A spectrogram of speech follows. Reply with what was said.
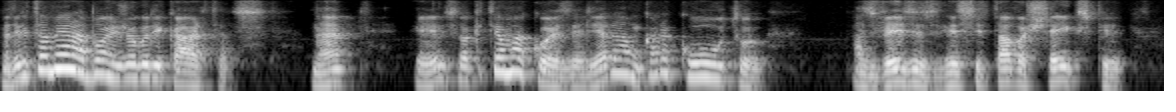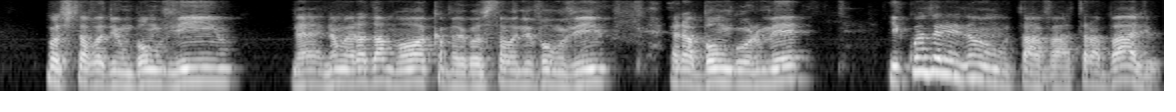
mas ele também era bom em jogo de cartas, né? E, só que tem uma coisa, ele era um cara culto, às vezes recitava Shakespeare, gostava de um bom vinho, né? Não era da moca, mas gostava de um bom vinho, era bom gourmet. E quando ele não estava a trabalho,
